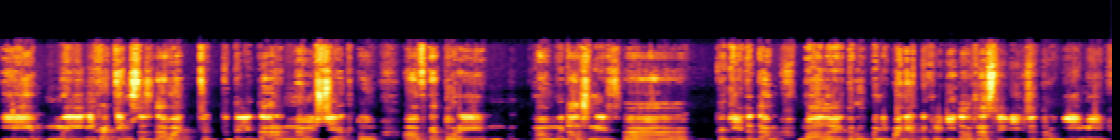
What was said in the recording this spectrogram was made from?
и мы не хотим создавать тоталитарную секту, а, в которой мы должны э, какие-то там малая группа непонятных людей должна следить за другими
